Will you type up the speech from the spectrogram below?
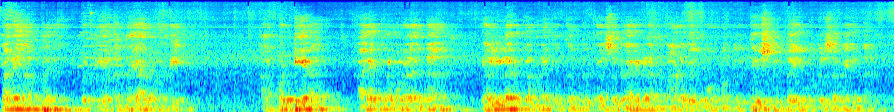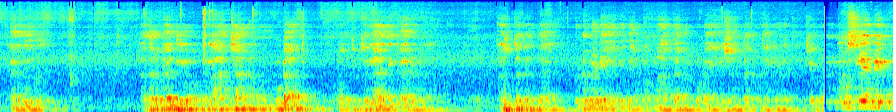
ಕೊನೆ ಹಂತ ಪಟ್ಟಿಯನ್ನು ತಯಾರು ಮಾಡಿ ಆ ಪಟ್ಟಿಯ ಕಾರ್ಯಕ್ರಮಗಳನ್ನು ಎಲ್ಲರ ಗಮನಕ್ಕೆ ತಂದು ಕೆಲಸ ಕಾರ್ಯಗಳನ್ನು ಮಾಡಬೇಕು ಅನ್ನೋ ಉದ್ದೇಶದಿಂದ ಈ ಒಂದು ಸಭೆಯನ್ನು ಕರೆದಿದ್ದು. ಅದರ ಜೊತೆಗೆ ಒಂದು ಲಾಂಛನವನ್ನು ಕೂಡ ಇವತ್ತು ಜಿಲ್ಲಾಧಿಕಾರಿಗಳ ಹಸ್ತದಿಂದ ಬಿಡುಗಡೆಯಾಗಿದೆ ಎಂಬ ಮಾತನ್ನು ಕೂಡ ಈ ಸಂದರ್ಭದಲ್ಲಿ. ತೋರಿಸಲೇಬೇಕು.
